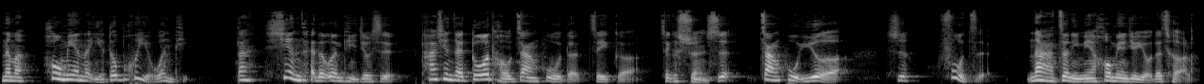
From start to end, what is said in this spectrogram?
那么后面呢也都不会有问题。但现在的问题就是，他现在多头账户的这个这个损失账户余额是负值，那这里面后面就有的扯了。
